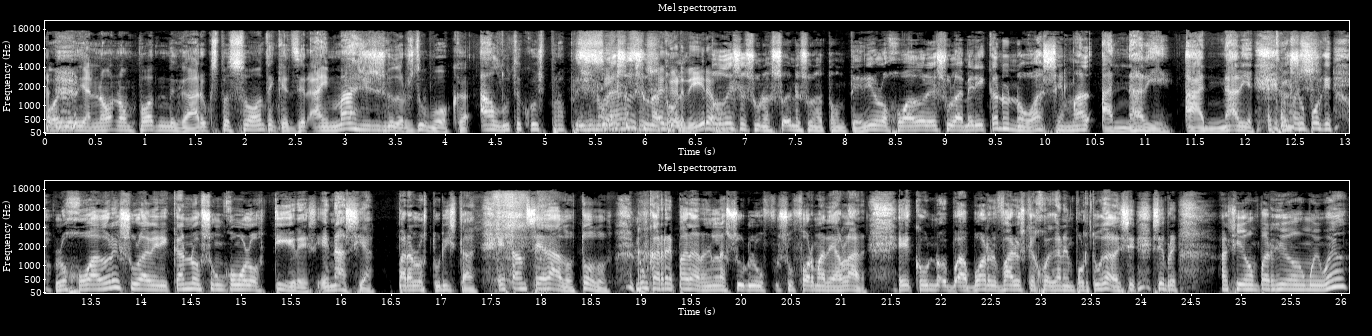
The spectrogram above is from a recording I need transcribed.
Olha, Emiliano, não, não pode negar o que se passou ontem. Quer dizer, há imagens dos jogadores do Boca à luta com os próprios No, seguranças. eso es una ton- Agrediram. todo eso es una, es una tontería. Los jugadores sudamericanos no hacen mal a nadie, a nadie. Eso porque los jugadores sudamericanos son como los tigres en Asia. Para los turistas, están sedados todos. Nunca repararon en la, su, su forma de hablar. Eh, con varios que juegan en Portugal. Sie- Siempre ha sido un partido muy bueno.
